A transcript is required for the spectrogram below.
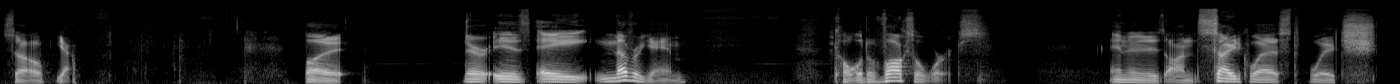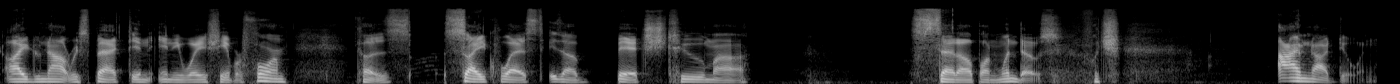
So yeah, but there is a another game called Voxelworks and it is on SideQuest, which I do not respect in any way, shape, or form, because SideQuest is a bitch to my setup on Windows, which I'm not doing.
